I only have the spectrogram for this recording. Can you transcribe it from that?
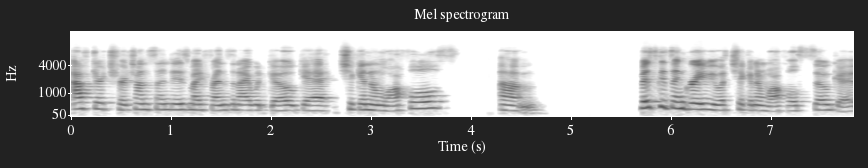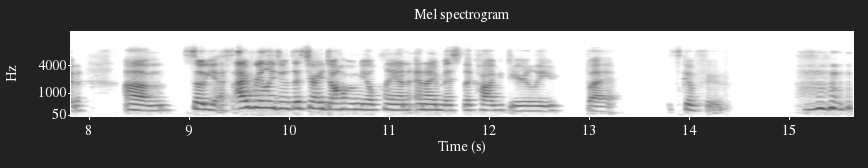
after church on Sundays, my friends and I would go get chicken and waffles. Um, biscuits and gravy with chicken and waffles, so good. Um, so yes, I really do this year. I don't have a meal plan and I miss the cog dearly but it's good food.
